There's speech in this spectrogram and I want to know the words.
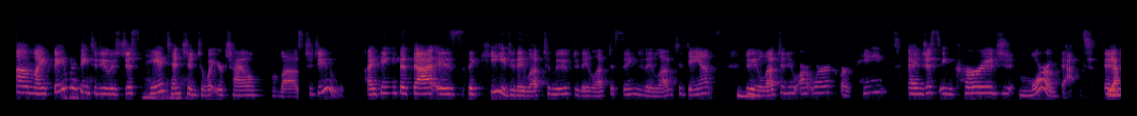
Um, my favorite thing to do is just pay attention to what your child loves to do. I think that that is the key. Do they love to move? Do they love to sing? Do they love to dance? Mm-hmm. Do they mm-hmm. love to do artwork or paint? And just encourage more of that. And yeah.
